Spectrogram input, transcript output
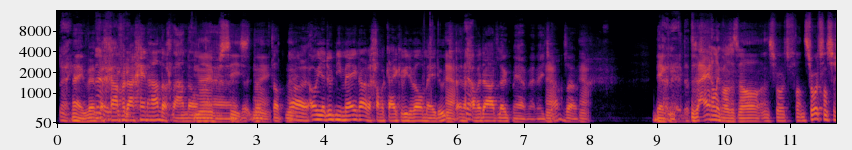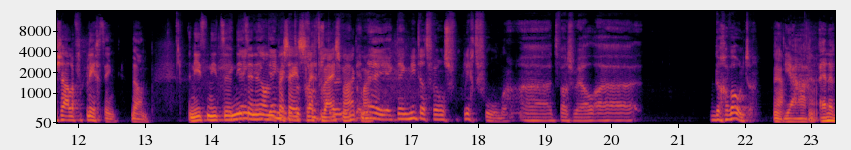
Nee. nee, we, we Nee, gaven ik- daar geen aandacht aan dan. Nee, eh, precies, dat- nee, dat, nee. nou, oh, jij doet niet mee? Nou, dan gaan we kijken wie er wel meedoet. Ja. En dan Ja. gaan we daar het leuk mee hebben, weet je Ja, wel? Zo, ja. denk Ja, ik. Dus is- eigenlijk was het wel een soort van, een soort van sociale verplichting dan. Niet, niet, eh, Ik niet denk- in een denk per se een bijsmaak. Ik- Maar Nee, ik denk niet dat we ons verplicht voelden. Eh, het was wel eh, de gewoonte. ja. Ja, en het,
